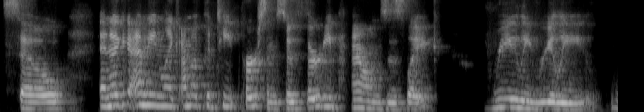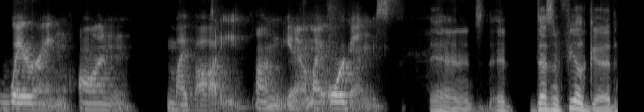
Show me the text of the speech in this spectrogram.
So, and I, I mean, like I'm a petite person, so 30 pounds is like really, really wearing on my body, on you know my organs. Yeah, and it it doesn't feel good.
